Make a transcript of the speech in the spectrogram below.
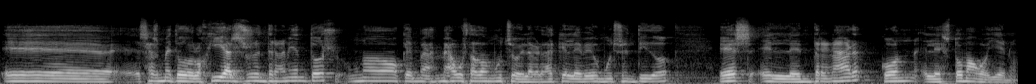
eh, esas metodologías, esos entrenamientos, uno que me ha gustado mucho y la verdad que le veo mucho sentido, es el entrenar con el estómago lleno.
